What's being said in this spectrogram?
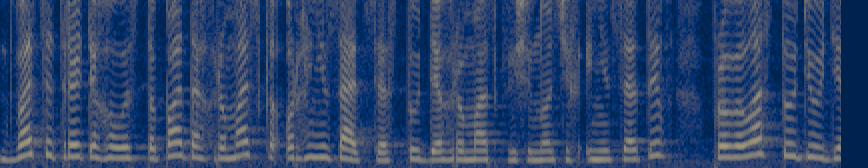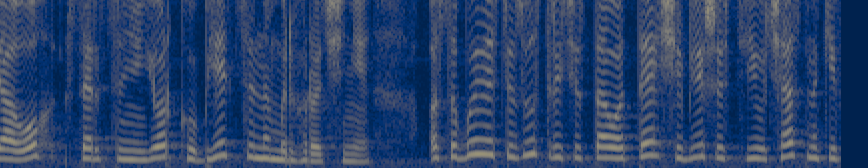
23 листопада громадська організація студія громадських жіночих ініціатив провела студію Діалог Серце Нью-Йорку б'ється на Миргородщині. Особливістю зустрічі стало те, що більшість її учасників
